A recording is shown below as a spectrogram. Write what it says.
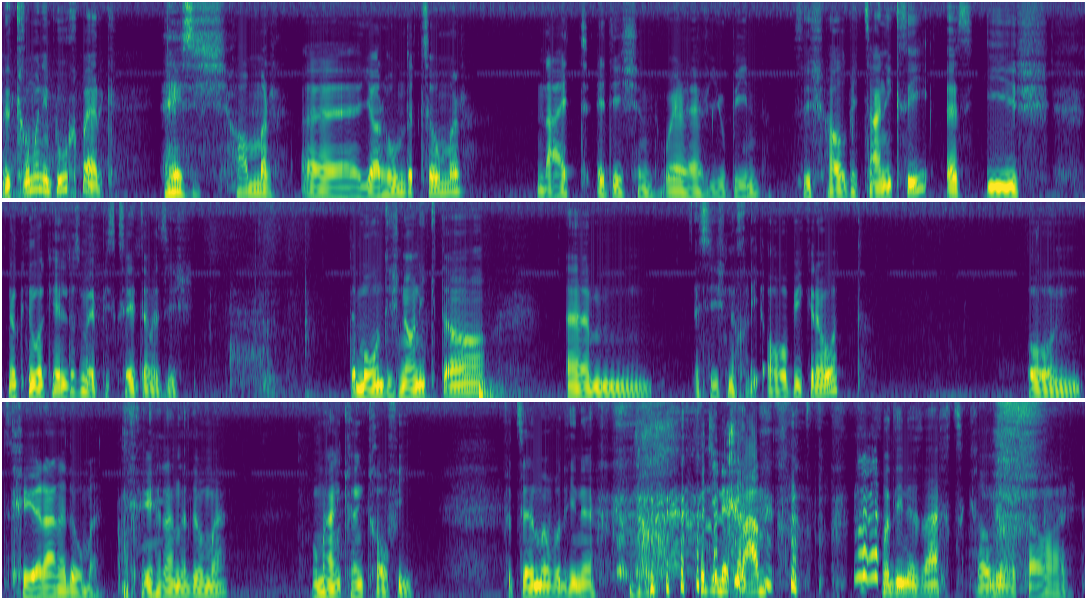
Willkommen im Buchberg. Hey, es ist Hammer. Äh, Jahrhundertsommer, Night Edition. Where have you been? Es war halb zehn. gewesen. Es ist noch genug hell, dass man etwas sieht, aber es ist... Der Mond ist noch nicht da. Ähm, es ist noch ein bisschen Abendrot. Und Die Kühe rennen rum. die Kühe rennen rum. Und wir haben keinen Kaffee. Erzähl mal von deinen, Von deinen Krämpfen. von deinen 60 Kaffee, die du da hast.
